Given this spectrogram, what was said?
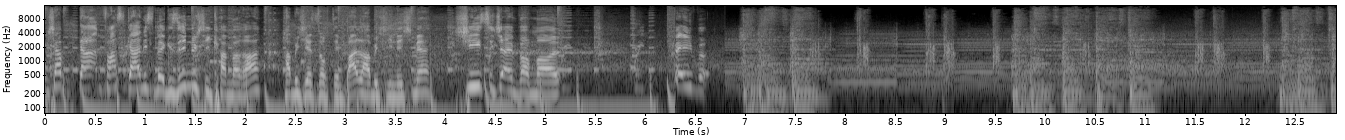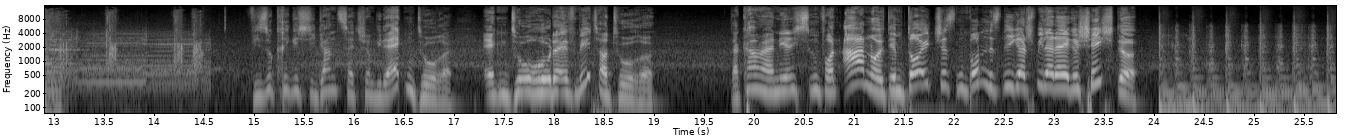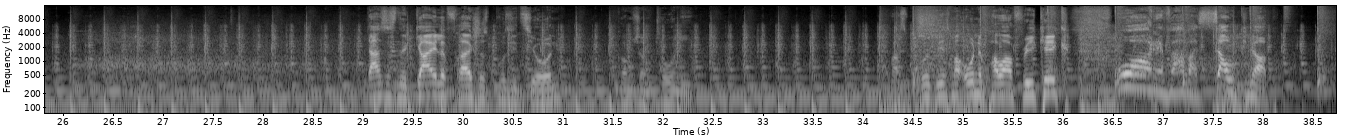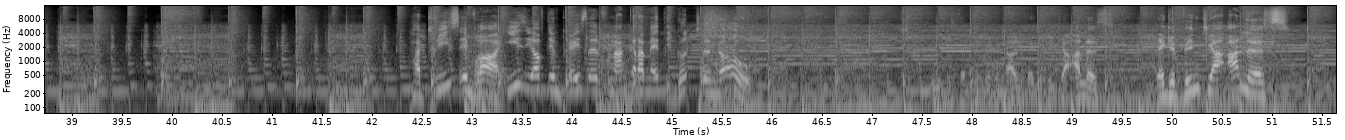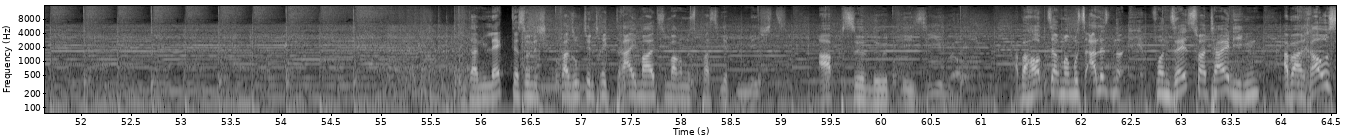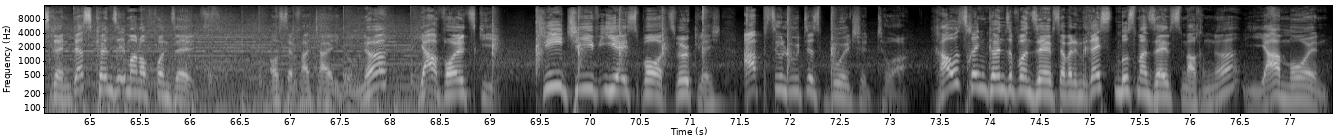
Ich habe da fast gar nichts mehr gesehen durch die Kamera. Habe ich jetzt noch den Ball? Habe ich ihn nicht mehr? Schieß ich einfach mal. Baby. Wieso kriege ich die ganze Zeit schon wieder Eckentore? Eckentore oder Elfmetertore? Da man ja nichts von Arnold, dem deutschesten Bundesligaspieler der Geschichte. Das ist eine geile Freischussposition. Komm schon, Toni. Was, probier's mal ohne Power Free Kick. Oh, der war aber sauknapp. Patrice Evra, easy auf dem Pace von Ankara Metti. Good to know. Gut ist der gute Ronaldo, der gewinnt ja alles. Der gewinnt ja alles. Und dann leckt es und ich versuche den Trick dreimal zu machen und es passiert nichts. Absolutely zero. Aber Hauptsache, man muss alles von selbst verteidigen, aber rausrennen, das können sie immer noch von selbst. Aus der Verteidigung, ne? Ja, Wolski. GG EA Sports, wirklich. Absolutes Bullshit-Tor. Rausrennen können sie von selbst, aber den Rest muss man selbst machen, ne? Ja, moin.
